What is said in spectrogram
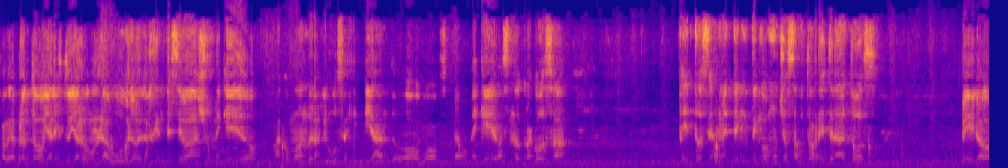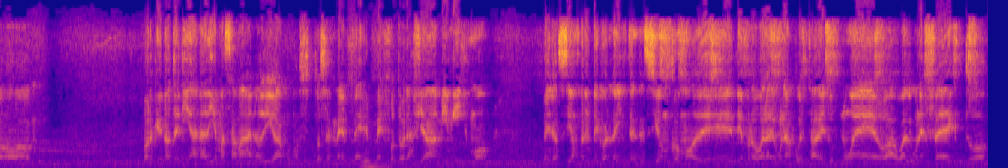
Porque de pronto voy al estudio, hago un laburo, la gente se va, yo me quedo acomodando las luces, limpiando, o, me quedo haciendo otra cosa. Entonces me tengo muchos autorretratos, pero porque no tenía a nadie más a mano, digamos. Entonces me, me, fotografiaba a mí mismo, pero siempre con la intención como de, probar alguna puesta de luz nueva o algún efecto,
